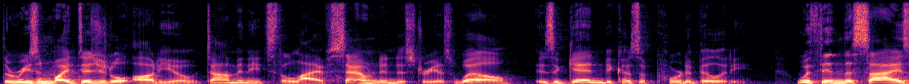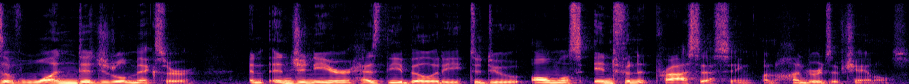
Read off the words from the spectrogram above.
The reason why digital audio dominates the live sound industry as well is again because of portability. Within the size of one digital mixer, an engineer has the ability to do almost infinite processing on hundreds of channels.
